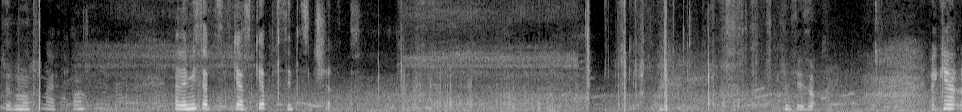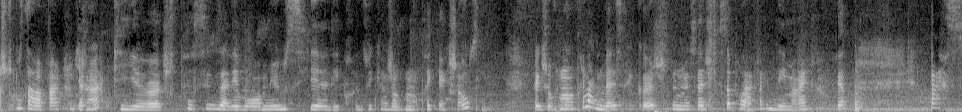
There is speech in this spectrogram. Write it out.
Je vais vous montrer ma fille. Elle a mis sa petite casquette et ses petites shirts. C'est ça. Fait que je trouve que ça va faire plus grand. Puis euh, je trouve aussi que vous allez voir mieux aussi euh, les produits quand je vais vous montrer quelque chose. Fait que je vais vous montrer ma nouvelle sacoche. Je me suis acheté ça pour la fête des mères en fait. Parce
